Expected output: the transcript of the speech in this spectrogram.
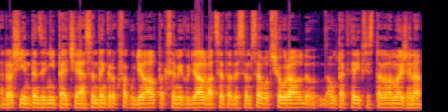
a další intenzivní péče. Já jsem ten krok fakt udělal, pak jsem jich udělal 20, aby jsem se odšoural do auta, který přistavila moje žena.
